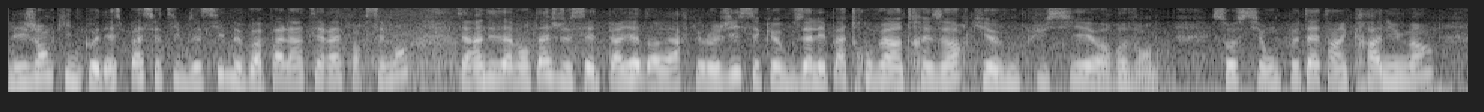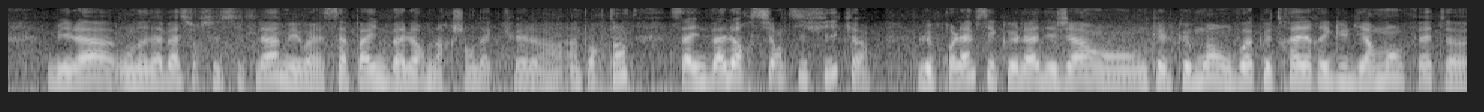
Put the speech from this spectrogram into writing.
les gens qui ne connaissent pas ce type de site ne voient pas l'intérêt forcément. C'est un des avantages de cette période en archéologie, c'est que vous n'allez pas trouver un trésor que vous puissiez euh, revendre. Sauf si on peut être un crâne humain, mais là, on n'en a pas sur ce site-là, mais voilà, ça n'a pas une valeur marchande actuelle euh, importante. Ça a une valeur scientifique. Le problème, c'est que là, déjà, en quelques mois, on voit que très régulièrement, en fait, euh,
